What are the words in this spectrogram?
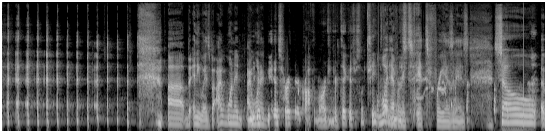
uh, but anyways, but I wanted I you, wanted you just hurt their profit margin. Their tickets are so cheap. whatever it's it's free as it is so uh,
